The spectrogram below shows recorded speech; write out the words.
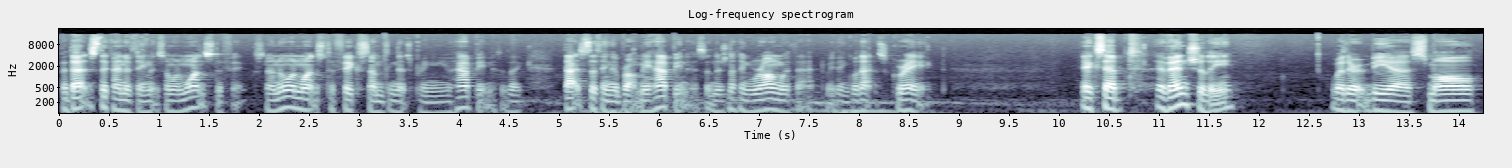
But that's the kind of thing that someone wants to fix. Now, no one wants to fix something that's bringing you happiness. It's like, that's the thing that brought me happiness, and there's nothing wrong with that. We think, well, that's great. Except eventually, whether it be a small,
